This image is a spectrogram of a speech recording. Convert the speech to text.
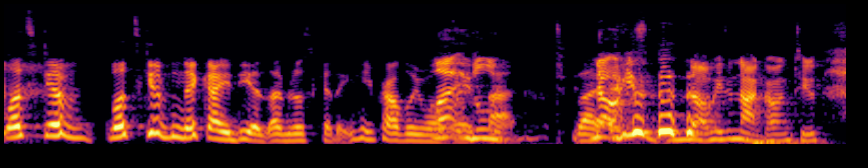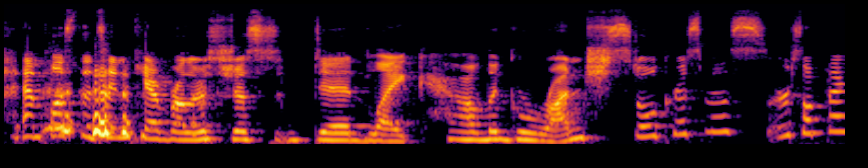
Let's give let's give Nick ideas. I'm just kidding. He probably won't Let- like that. but- No, he's no, he's not going to. And plus, the Tin Can Brothers just did like how the Grunch stole Christmas or something,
